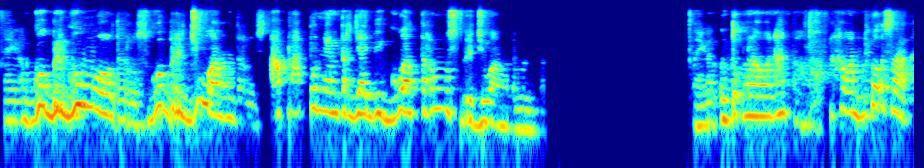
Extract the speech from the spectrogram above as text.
Ya, gue bergumul terus, gue berjuang terus. Apa pun yang terjadi, gue terus berjuang, teman-teman. Ya kan? Untuk melawan apa? Melawan dosa.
